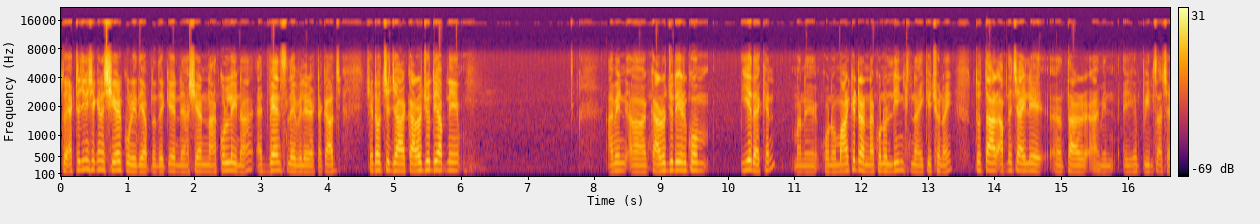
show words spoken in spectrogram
তো একটা জিনিস এখানে শেয়ার করে দিই আপনাদেরকে শেয়ার না করলেই না অ্যাডভান্স লেভেলের একটা কাজ। সেটা হচ্ছে যা, কারও যদি আপনি আই মিন কারও যদি এরকম ইয়ে দেখেন মানে কোনো মার্কেটার না, কোনো লিঙ্ক নাই, কিছু নাই। তো তার, আপনি চাইলে তার আই মিন পিনস আছে,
